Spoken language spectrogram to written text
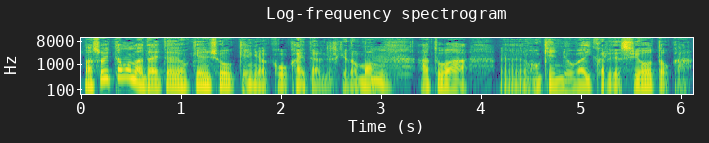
まあ、そういったものは大体保険証券にはこう書いてあるんですけども、あとは、うん保険料がいくらですよとか、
